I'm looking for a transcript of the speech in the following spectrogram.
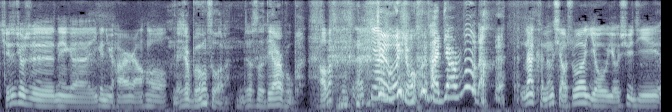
其实就是那个一个女孩，然后没事不用说了，你就是第二部吧。好吧，这个为什么会拍第二部呢？那可能小说有有续集，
